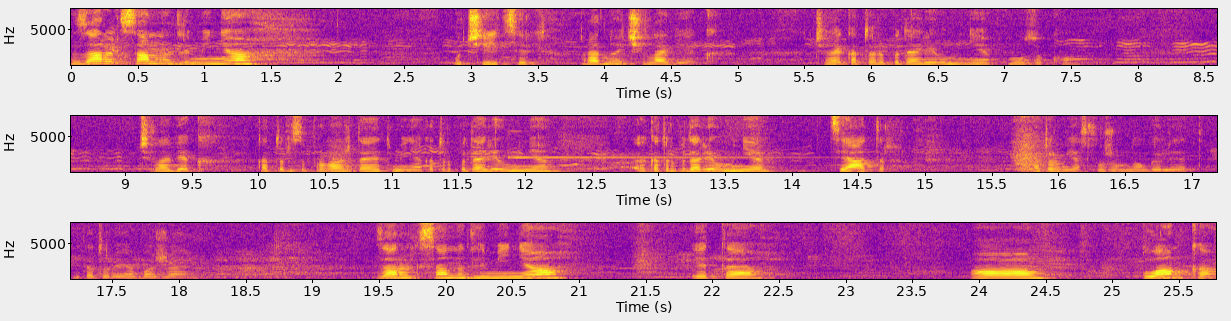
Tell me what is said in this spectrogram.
Зара Александровна для меня учитель, родной человек, человек, который подарил мне музыку, человек, который сопровождает меня, который подарил, меня, э, который подарил мне театр, в котором я служу много лет и который я обожаю. Зара Александровна для меня это э, планка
